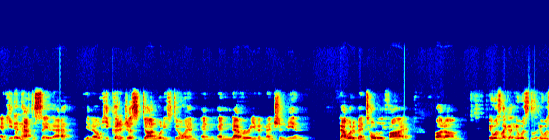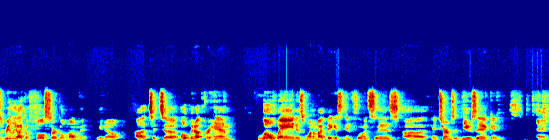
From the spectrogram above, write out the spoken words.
and he didn't have to say that you know, he could have just done what he's doing and and never even mentioned me, and that would have been totally fine. But um, it was like a, it was it was really like a full circle moment, you know, uh, to to open up for him. Lil Wayne is one of my biggest influences uh, in terms of music and and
